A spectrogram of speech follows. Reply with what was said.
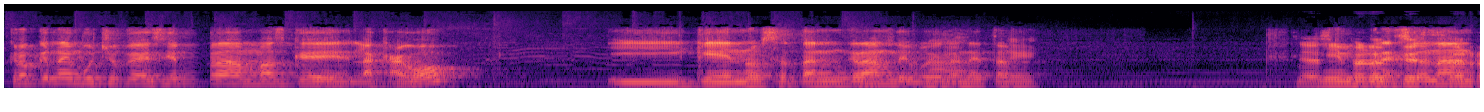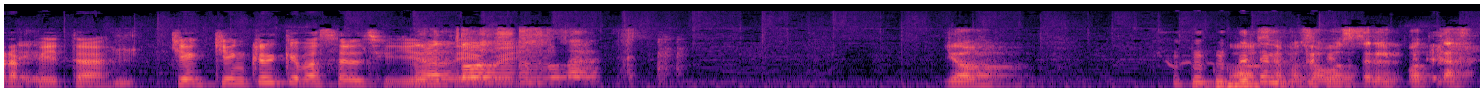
Creo que no hay mucho que decir, nada más que la cagó y que no está tan grande, güey, la neta. espero que se repita. ¿Quién, ¿Quién, cree que va a ser el siguiente? Pero todos una... Yo. Cuando hacemos a vos en el podcast.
